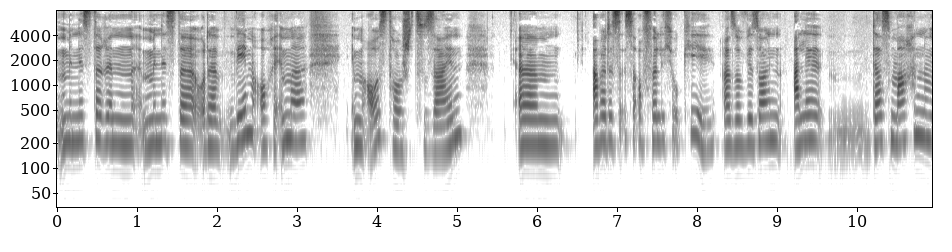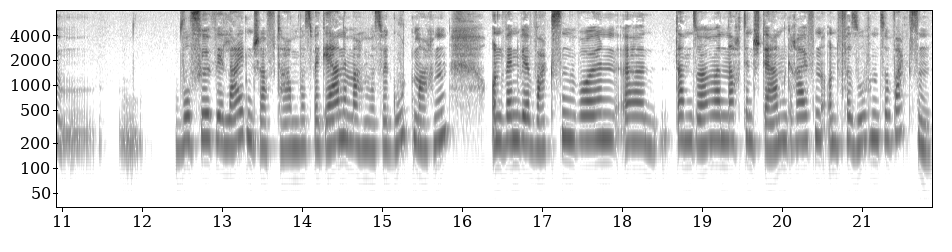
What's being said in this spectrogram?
Ministerin, Minister oder wem auch immer, im Austausch zu sein. Ähm, aber das ist auch völlig okay. Also wir sollen alle das machen, wofür wir Leidenschaft haben, was wir gerne machen, was wir gut machen. Und wenn wir wachsen wollen, äh, dann sollen wir nach den Sternen greifen und versuchen zu wachsen.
